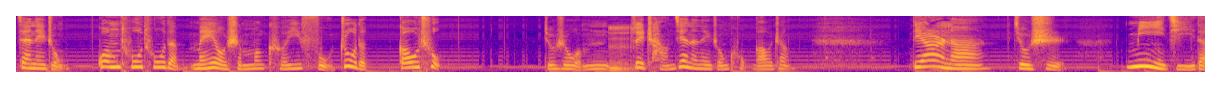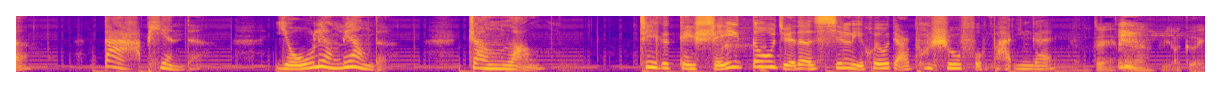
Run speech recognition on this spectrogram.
在那种光秃秃的、没有什么可以辅助的高处，就是我们最常见的那种恐高症。第二呢，就是密集的、大片的、油亮亮的蟑螂，这个给谁都觉得心里会有点不舒服吧？应该对，比较膈应。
